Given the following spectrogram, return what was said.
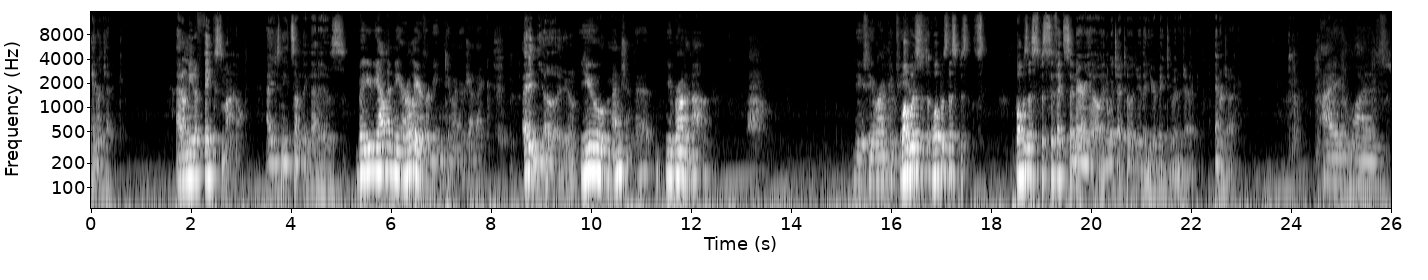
energetic i don't need a fake smile i just need something that is But you yelled at me earlier for being too energetic. i didn't yell at you You mentioned it. You brought it up. Do you see where I'm confused? what was what was the spe- what was the specific scenario in which i told you that you were being too energetic energetic I was.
